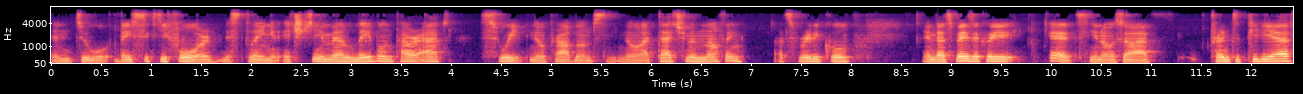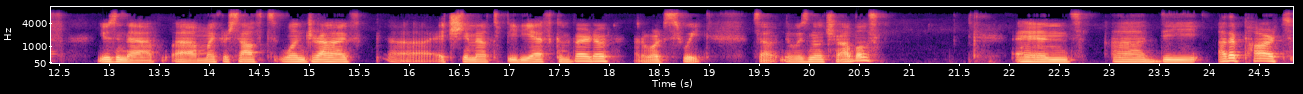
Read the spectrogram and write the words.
into base 64, displaying an HTML label in Power Apps. Sweet, no problems, no attachment, nothing. That's really cool. And that's basically it, you know, so I've printed PDF using the uh, Microsoft OneDrive uh, HTML to PDF converter and it works sweet. So there was no troubles. And uh, the other part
